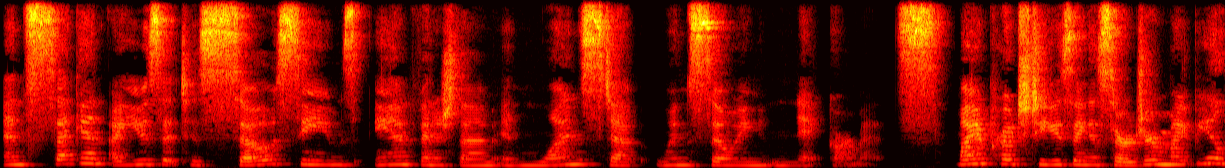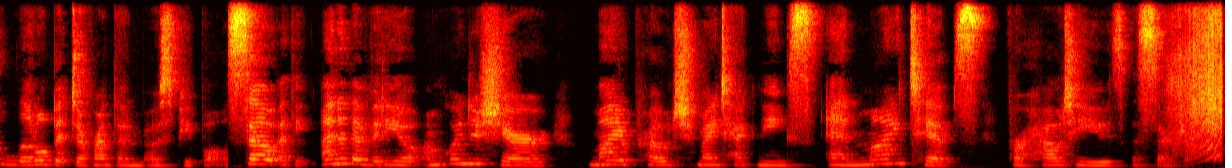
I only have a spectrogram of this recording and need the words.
And second, I use it to sew seams and finish them in one step when sewing knit garments. My approach to using a serger might be a little bit different than most people. So at the end of the video, I'm going to share my approach, my techniques, and my tips for how to use a serger.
